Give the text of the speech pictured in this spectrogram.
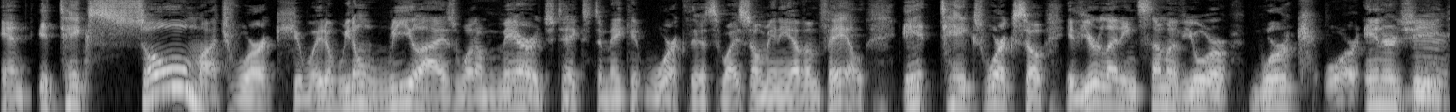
and it takes so much work. We don't, we don't realize what a marriage takes to make it work. That's why so many of them fail. It takes work. So if you're letting some of your work or energy Mm.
